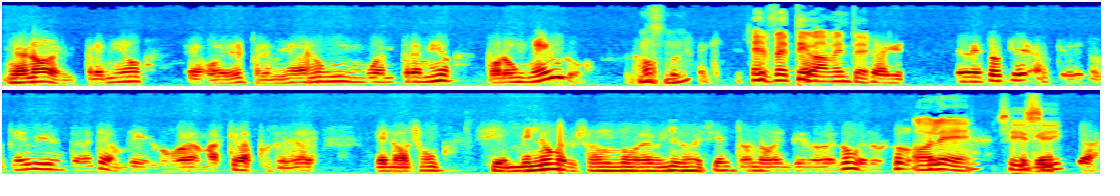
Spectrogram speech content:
No, no, el premio, eh, oye, el premio es un buen premio por un euro, ¿no? O sea que- efectivamente. o sea que, que le toque, que le toque, evidentemente, hombre, luego además que las posibilidades, que no son 100.000 números, son 9.999 números, ¿no? Ole, sí, que sí. ya,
